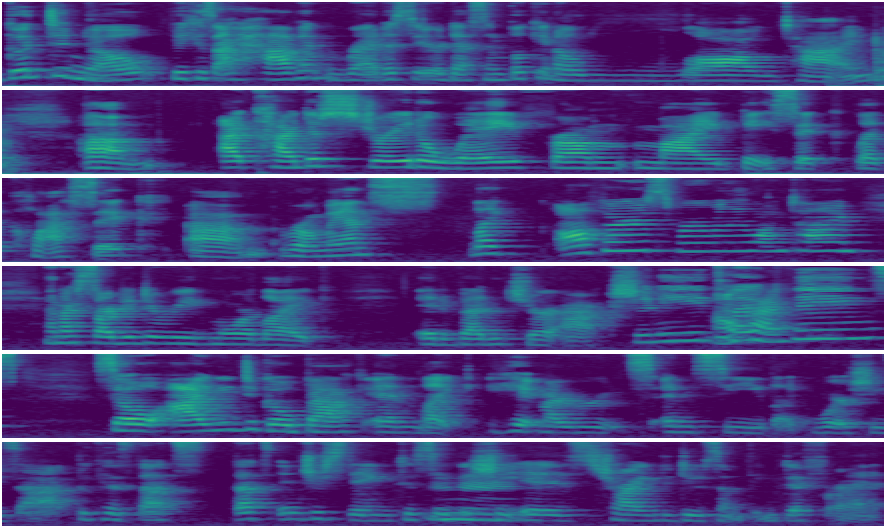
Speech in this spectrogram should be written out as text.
good to know because I haven't read a Dessen book in a long time. Um, I kind of strayed away from my basic like classic um, romance like authors for a really long time, and I started to read more like adventure actiony type Okay. things. So I need to go back and like hit my roots and see like where she's at because that's that's interesting to see that she is trying to do something different.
